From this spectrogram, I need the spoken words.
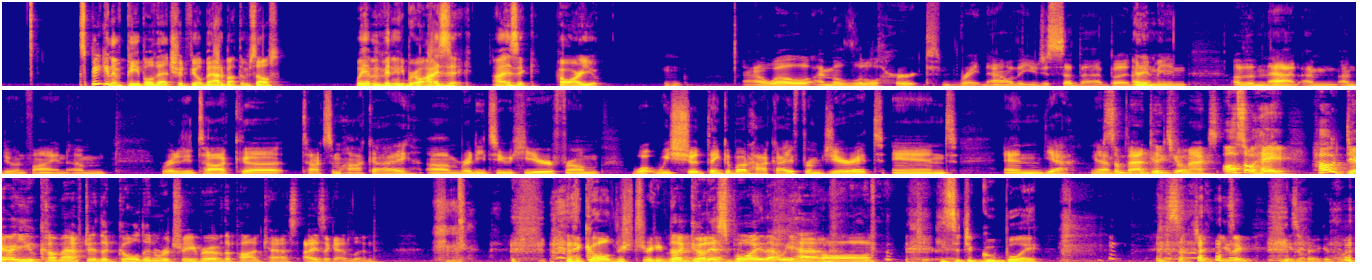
speaking of people that should feel bad about themselves, we have Infinity Bro Isaac. Isaac, how are you? Uh, well, I'm a little hurt right now that you just said that, but I didn't mean it. other than that, I'm I'm doing fine. I'm ready to talk uh, talk some Hawkeye. I'm ready to hear from what we should think about Hawkeye from Jarrett and and yeah, yeah, Some bad good to things for. Max. Also, hey, how dare you come after the golden retriever of the podcast, Isaac Edlund? the gold retriever, The goodest boy that we have. Aw. He's such a good boy. He's such a he's a he's a very good boy.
